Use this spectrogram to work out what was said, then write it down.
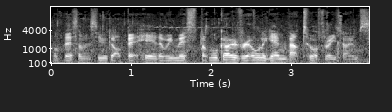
of this. Obviously we've got a bit here that we missed, but we'll go over it all again about two or three times.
